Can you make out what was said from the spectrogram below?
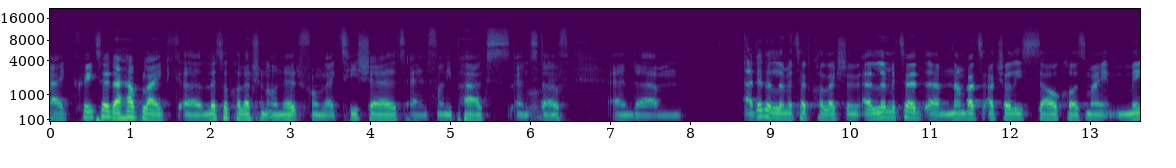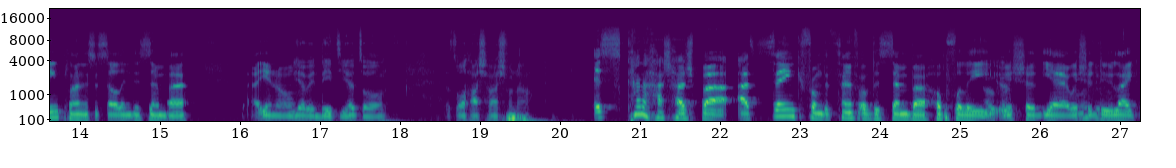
I created, I have like a little collection on it from like t-shirts and funny packs and stuff. And, um, I did a limited collection, a limited um, number to actually sell because my main plan is to sell in December. Uh, you know, Do you have a date yet, or it's all hash hash for now? it's kind of hush hush, but I think from the 10th of December, hopefully Okay. we should, yeah, we should do like,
